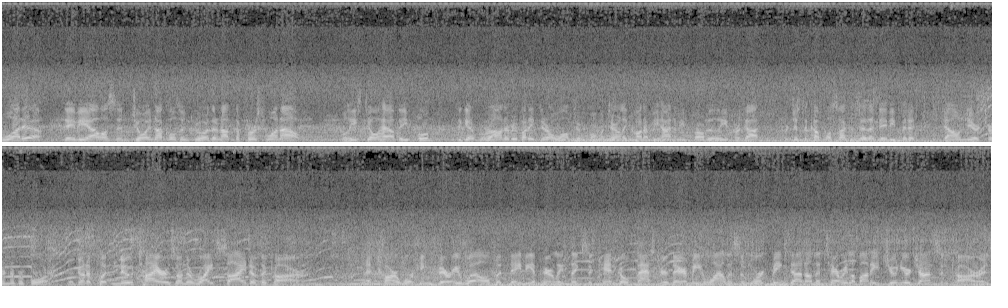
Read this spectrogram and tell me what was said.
what if Davey Allison, Joey Knuckles and crew, are they're not the first one out? Will he still have the oomph to get around everybody? Darrell Waltrip momentarily caught up behind him. He probably forgot for just a couple of seconds there that Davey pitted down near turn number four. They're going to put new tires on the right side of the car. That car working very well, but Davey apparently thinks it can go faster. There, meanwhile, is some work being done on the Terry Labonte Jr. Johnson car as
